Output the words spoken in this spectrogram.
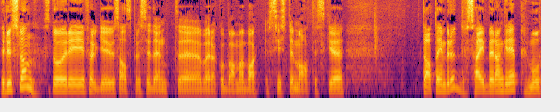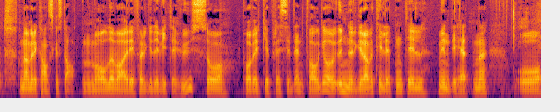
Russland står ifølge USAs president eh, Barack Obama bak systematiske datainnbrudd, cyberangrep, mot den amerikanske staten. Målet var ifølge Det hvite hus å påvirke presidentvalget og undergrave tilliten til myndighetene og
